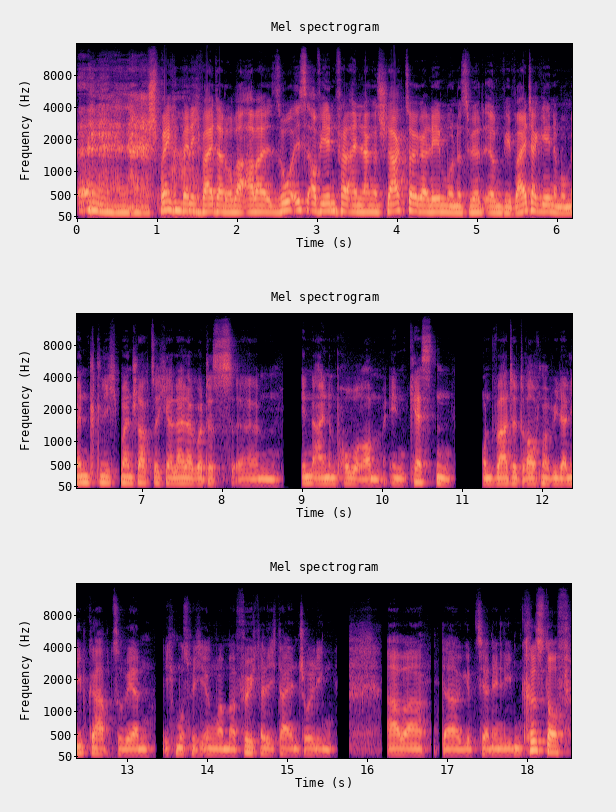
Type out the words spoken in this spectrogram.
Äh, Sprechen wir nicht weiter drüber, aber so ist auf jeden Fall ein langes Schlagzeugerleben und es wird irgendwie weitergehen. Im Moment liegt mein Schlagzeug ja leider Gottes ähm, in einem Proberaum in Kästen und wartet drauf, mal wieder lieb gehabt zu werden. Ich muss mich irgendwann mal fürchterlich da entschuldigen. Aber da gibt es ja den lieben Christoph.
